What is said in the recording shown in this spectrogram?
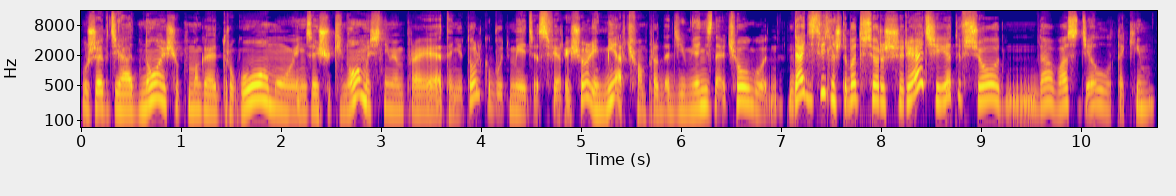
уже где одно еще помогает другому. Я не знаю, еще кино мы снимем про это. Не только будет медиасфера, еще и мерч вам продадим, я не знаю, что угодно. Да, действительно, чтобы это все расширять, и это все да, вас сделало таким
